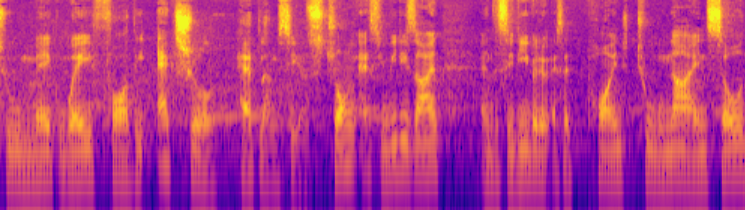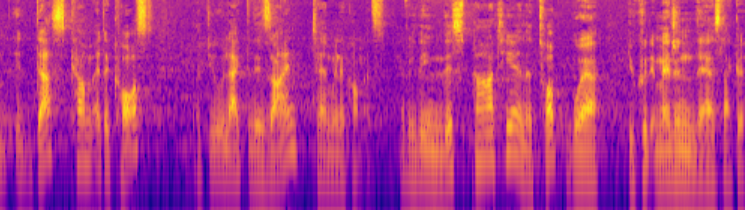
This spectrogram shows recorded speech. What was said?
to make way for the actual headlamps here. Strong SUV design and the CD value is at 0.29, so it does come at a cost. But do you like the design? Tell me in the comments. Everything in this part here in the top where you could imagine there's like a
